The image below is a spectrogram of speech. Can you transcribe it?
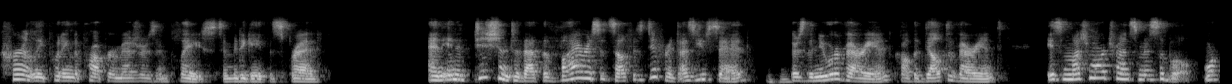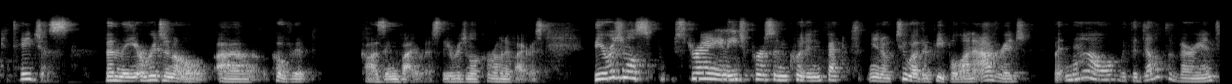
currently putting the proper measures in place to mitigate the spread. And in addition to that, the virus itself is different. As you said, mm-hmm. there's the newer variant called the Delta variant, is much more transmissible, more contagious than the original uh, COVID causing virus, the original coronavirus. The original strain, each person could infect, you know, two other people on average. But now with the Delta variant,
